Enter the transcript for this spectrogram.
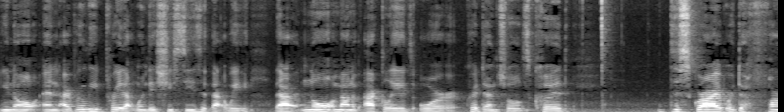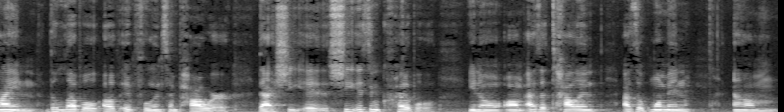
you know. And I really pray that one day she sees it that way. That no amount of accolades or credentials could describe or define the level of influence and power that she is. She is incredible, you know, um, as a talent, as a woman, um,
